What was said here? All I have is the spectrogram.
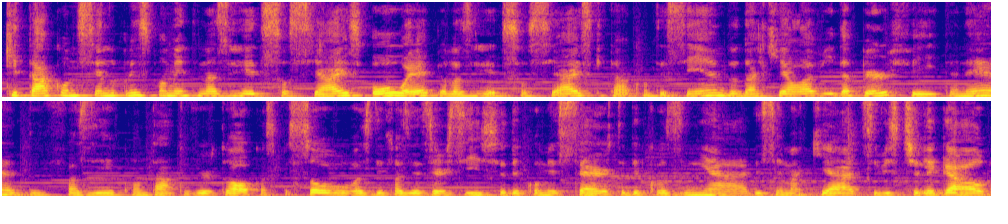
que está acontecendo principalmente nas redes sociais, ou é pelas redes sociais que está acontecendo, daquela vida perfeita, né? De fazer contato virtual com as pessoas, de fazer exercício, de comer certo, de cozinhar, de se maquiar, de se vestir legal,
